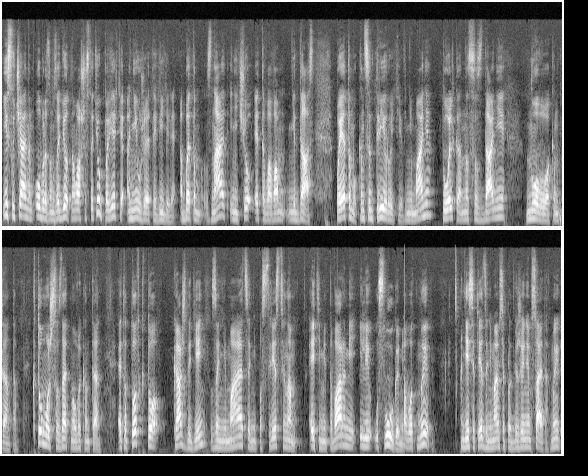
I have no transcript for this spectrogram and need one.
и случайным образом зайдет на вашу статью, поверьте, они уже это видели, об этом знают и ничего этого вам не даст. Поэтому концентрируйте внимание только на создании нового контента. Кто может создать новый контент? Это тот, кто каждый день занимается непосредственно этими товарами или услугами. А вот мы 10 лет занимаемся продвижением сайтов. Мы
